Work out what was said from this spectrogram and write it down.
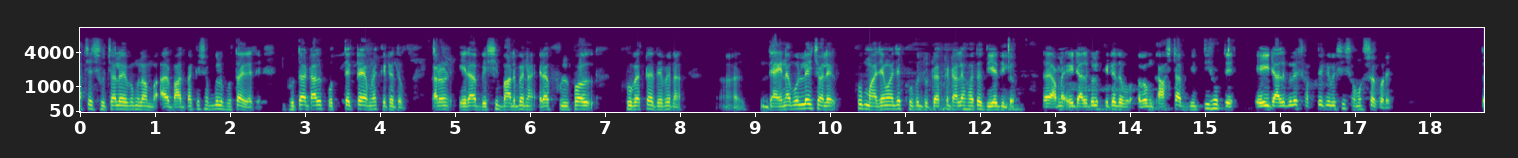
আছে সুচালো এবং লম্বা, আর বাদ বাকি সবগুলো ভোতা গেছে। ভোতা ডাল প্রত্যেকটাই আমরা কেটে দেবো। কারণ এরা বেশি বাড়বে না, এরা ফুল ফল খুব একটা দেবে না। আর দেয় না বললেই চলে। খুব মাঝে মাঝে খুব দুটো একটা ডালে হয়তো দিয়ে দিল। তাই আমরা এই ডালগুলো কেটে দেবো এবং গাছটা বৃদ্ধি হতে এই ডালগুলো সব থেকে বেশি সমস্যা করে। তো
